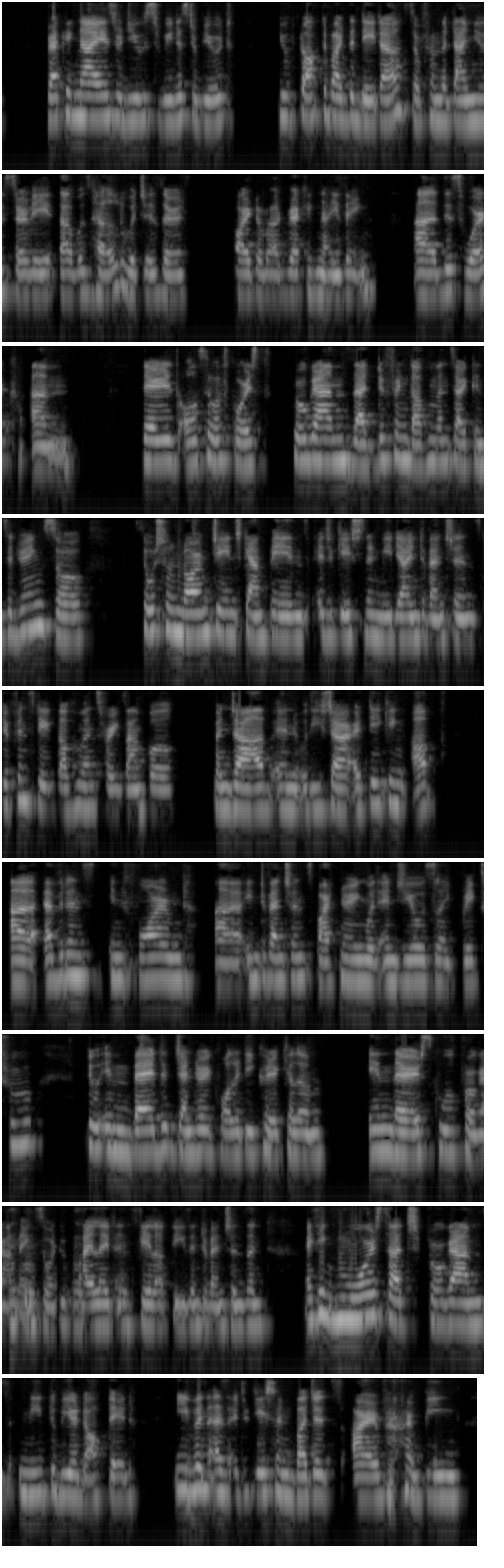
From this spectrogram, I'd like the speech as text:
recognize, reduce, redistribute. You've talked about the data. So from the time use survey that was held, which is a part about recognizing uh, this work. Um, there is also, of course, programs that different governments are considering. So social norm change campaigns, education and media interventions. Different state governments, for example, Punjab and Odisha, are taking up uh, evidence informed uh, interventions, partnering with NGOs like Breakthrough to embed gender equality curriculum in their school programming, mm-hmm. so to pilot and scale up these interventions. And I think more such programs need to be adopted, even as education budgets are, are being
